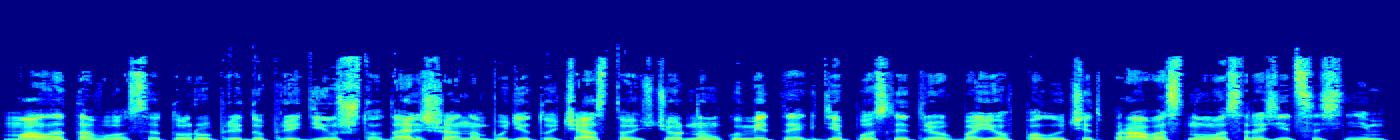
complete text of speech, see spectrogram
Мало того, Сетору предупредил, что дальше она будет участвовать в черном кумите, где после трех боев получит право снова сразиться с ним.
